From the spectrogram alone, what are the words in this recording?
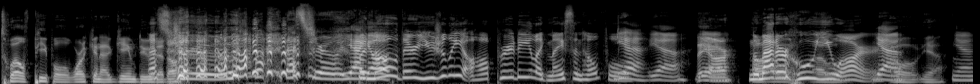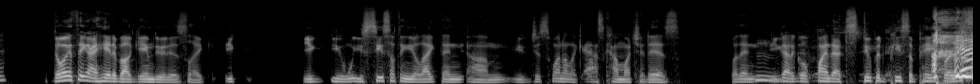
twelve people working at Game Dude That's at all. That's true. That's true. Yeah, but y'all- no, they're usually all pretty like nice and helpful. Yeah, yeah. They yeah. are. No Oh, matter oh, who oh, you oh. are. Yeah. Oh yeah. Yeah. The only thing I hate about Game Dude is like you you you, you see something you like, then um you just want to like ask how much it is, but then you Mm. got to go find that stupid piece of paper. Yeah,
